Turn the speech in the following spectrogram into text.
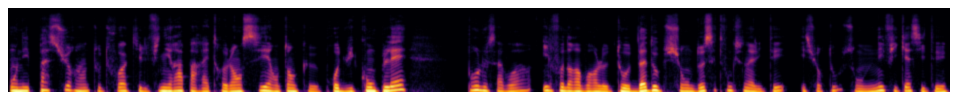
on n'est pas sûr hein, toutefois qu'il finira par être lancé en tant que produit complet. Pour le savoir, il faudra voir le taux d'adoption de cette fonctionnalité et surtout son efficacité.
